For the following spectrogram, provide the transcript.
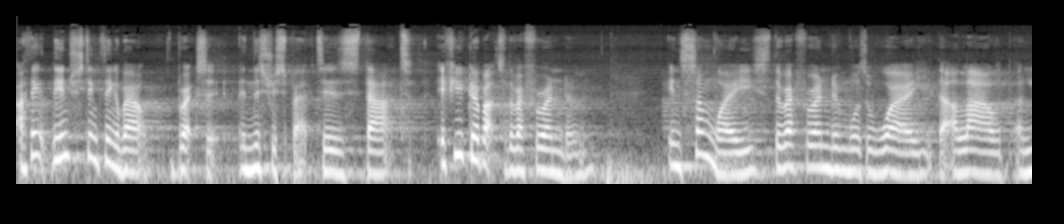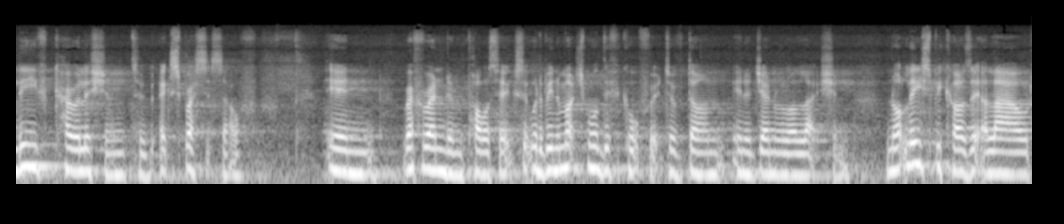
I think the interesting thing about Brexit in this respect is that if you go back to the referendum, in some ways, the referendum was a way that allowed a Leave coalition to express itself in referendum politics. It would have been much more difficult for it to have done in a general election, not least because it allowed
